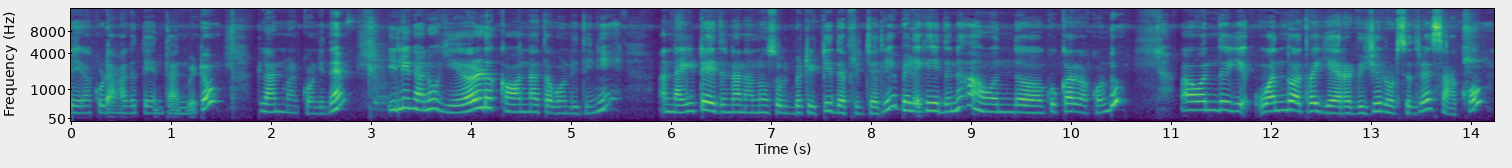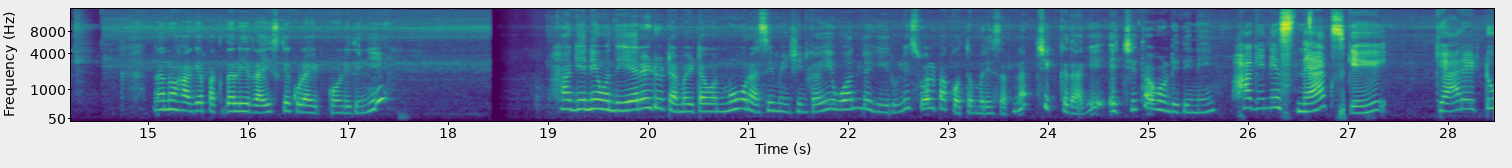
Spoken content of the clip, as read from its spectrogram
ಬೇಗ ಕೂಡ ಆಗುತ್ತೆ ಅಂತ ಅಂದ್ಬಿಟ್ಟು ಪ್ಲ್ಯಾನ್ ಮಾಡ್ಕೊಂಡಿದ್ದೆ. ಇಲ್ಲಿ ನಾನು ಎರಡು ಕಾರ್ನ ತೊಗೊಂಡಿದ್ದೀನಿ. ನೈಟೇ ಇದನ್ನು ನಾನು ಸುಲ್ಬಿಟ್ಟು ಇಟ್ಟಿದ್ದೆ ಫ್ರಿಜ್ಜಲ್ಲಿ ಬೆಳಗ್ಗೆ ಇದನ್ನು ಒಂದು ಕುಕ್ಕರ್ಗೆ ಹಾಕ್ಕೊಂಡು ಒಂದು ಒಂದು ಅಥವಾ ಎರಡು ವಿಷಲ್ ಓಡಿಸಿದ್ರೆ ಸಾಕು. ನಾನು ಹಾಗೆ ಪಕ್ಕದಲ್ಲಿ ರೈಸ್ಗೆ ಕೂಡ ಇಟ್ಕೊಂಡಿದ್ದೀನಿ. ಹಾಗೆಯೇ ಒಂದು ಎರಡು ಟೊಮೆಟೊ, ಒಂದು ಮೂರು ಹಸಿಮೆಣಸಿನ್ಕಾಯಿ ಒಂದು ಈರುಳ್ಳಿ, ಸ್ವಲ್ಪ ಕೊತ್ತಂಬರಿ ಸೊಪ್ಪನ್ನ ಚಿಕ್ಕದಾಗಿ ಹೆಚ್ಚಿ ತಗೊಂಡಿದ್ದೀನಿ. ಹಾಗೆಯೇ ಸ್ನ್ಯಾಕ್ಸ್ಗೆ ಕ್ಯಾರೆಟು,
